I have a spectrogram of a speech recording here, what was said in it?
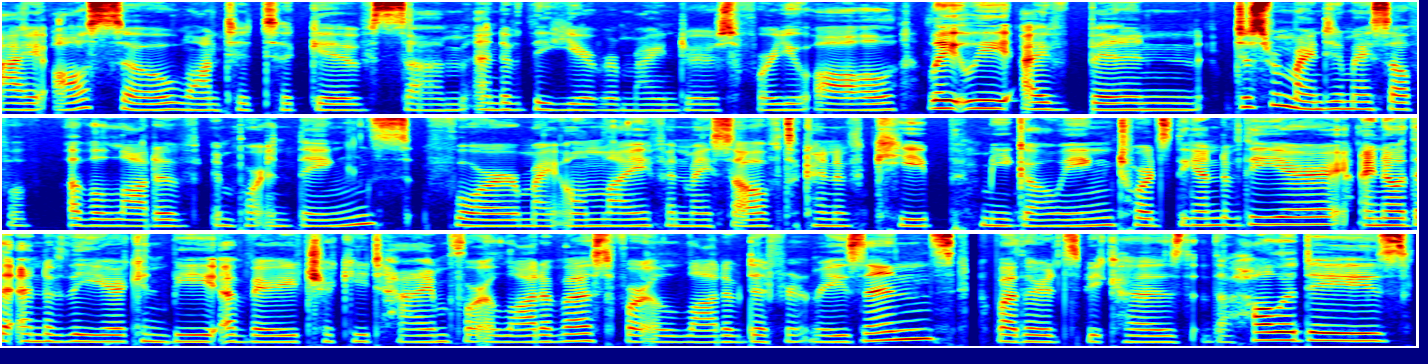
I also wanted to give some end of the year reminders for you all. Lately, I've been just reminding reminding myself of of a lot of important things for my own life and myself to kind of keep me going towards the end of the year. I know the end of the year can be a very tricky time for a lot of us for a lot of different reasons, whether it's because the holidays,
